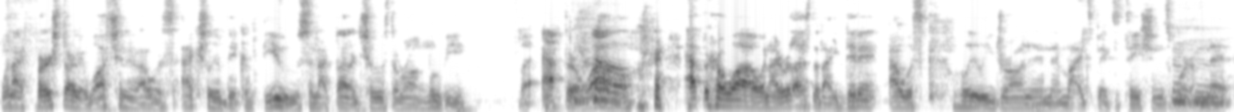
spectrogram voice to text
when I first started watching it, I was actually a bit confused and I thought I chose the wrong movie. But after a while, after a while, when I realized that I didn't, I was completely drawn in and my expectations were Mm-hmm. met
